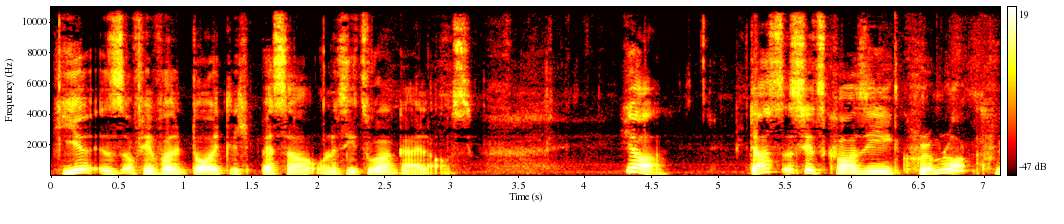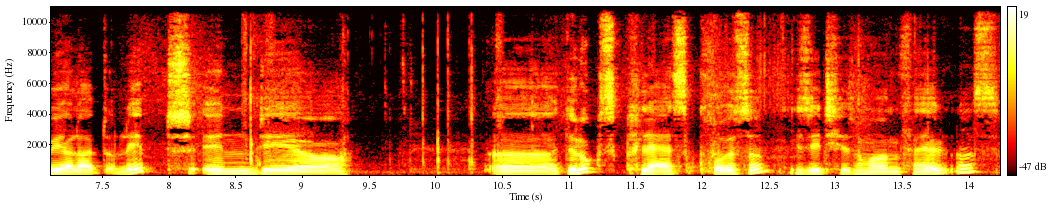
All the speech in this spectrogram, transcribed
Hier ist es auf jeden Fall deutlich besser und es sieht sogar geil aus. Ja, das ist jetzt quasi Grimlock, wie er leibt und lebt, in der äh, Deluxe Class Größe. Ihr seht hier nochmal im Verhältnis.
